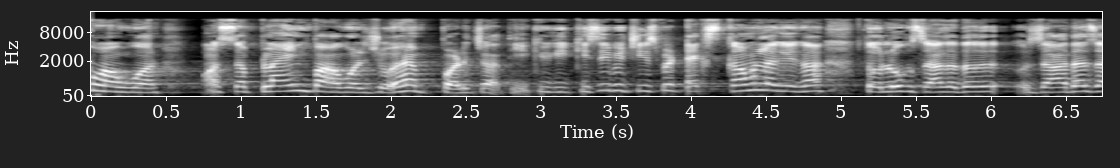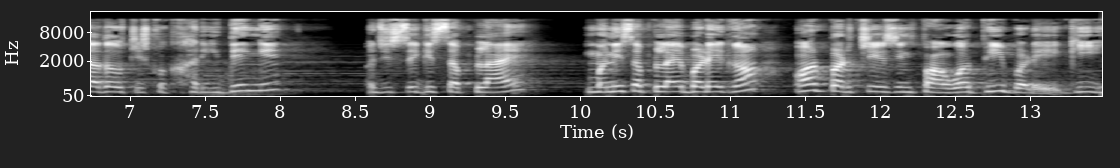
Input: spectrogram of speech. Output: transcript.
पावर और सप्लाइंग पावर जो है बढ़ जाती है। क्योंकि किसी भी चीज़ पर टैक्स कम लगेगा तो लोग ज़्यादा ज़्यादा ज़्यादा उस चीज़ को खरीदेंगे जिससे कि सप्लाई मनी सप्लाई बढ़ेगा और परचेजिंग पावर भी बढ़ेगी।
